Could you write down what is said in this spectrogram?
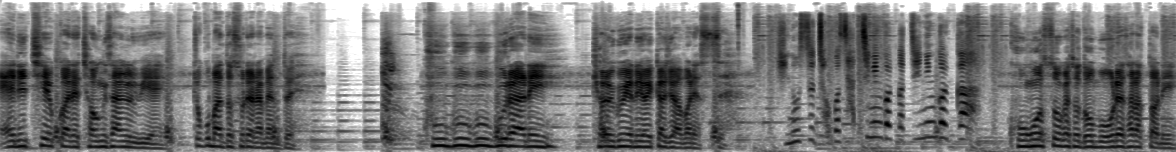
애니 체육관의 정상을 위해 조금만 더 수련하면 돼. 9999라니 결국에는 여기까지 와버렸어. 디노스 저거 사칭인 걸까 찐인 걸까? 공허 속에서 너무 오래 살았더니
